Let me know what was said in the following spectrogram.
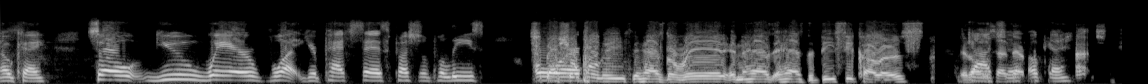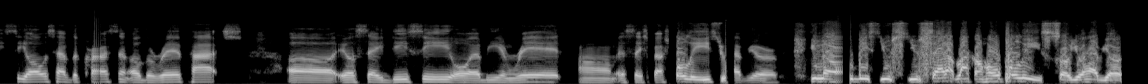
Okay, so you wear what? Your patch says special police. Special police. It has the red and it has it has the DC colors. It gotcha. always has that okay. Patch. DC always have the crescent of the red patch. Uh, it'll say DC or it'll be in red. Um, it'll say special police. You have your, you know, you you set up like a whole police. So you'll have your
